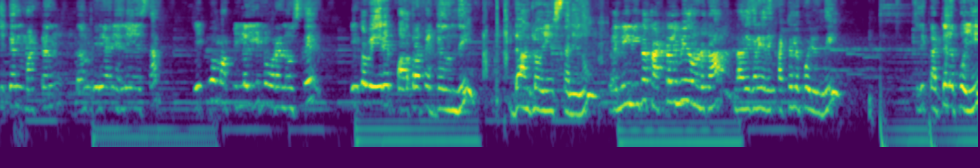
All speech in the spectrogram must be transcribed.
చికెన్ మటన్ దమ్ బిర్యానీ అన్నీ చేస్తా ఎక్కువ మా పిల్లలకి ఎవరైనా వస్తే ఇంకా వేరే పాత్ర పెద్దది ఉంది దాంట్లో చేస్తా నేను. నేను ఇంకా కట్టెల మీద వండుతా. నా దగ్గర ఇది కట్టెల పొయ్యి ఉంది. ఇది కట్టెల పొయ్యి.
